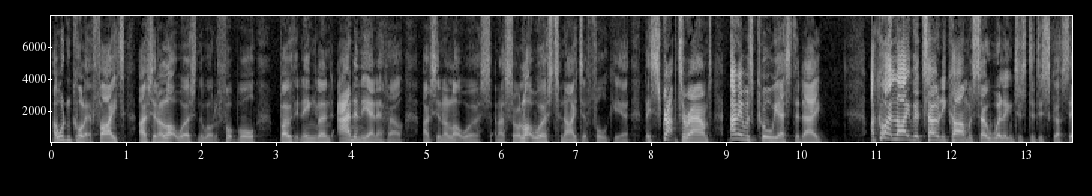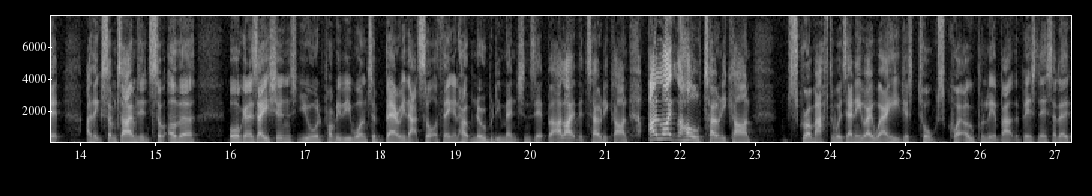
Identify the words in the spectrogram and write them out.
I wouldn't call it a fight. I've seen a lot worse in the world of football, both in England and in the NFL. I've seen a lot worse, and I saw a lot worse tonight at Full Gear. They scrapped around, and it was cool yesterday. I quite like that Tony Khan was so willing just to discuss it. I think sometimes in some other organizations, you would probably be one to bury that sort of thing and hope nobody mentions it. But I like that Tony Khan. I like the whole Tony Khan scrum afterwards anyway where he just talks quite openly about the business. I don't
